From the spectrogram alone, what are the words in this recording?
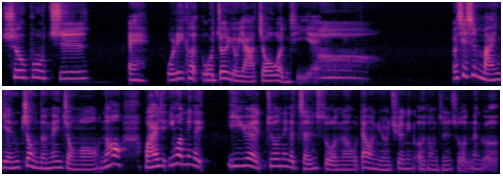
殊不知哎，我立刻我就有牙周问题耶。而且是蛮严重的那种哦，然后我还因为那个医院，就是那个诊所呢，我带我女儿去的那个儿童诊所，那个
